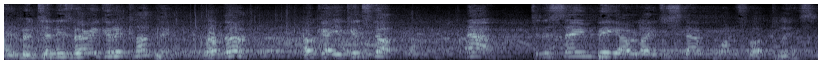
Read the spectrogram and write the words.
Edmonton is very good at clapping. Well done. Okay, you can stop. Now, to the same beat, I would like you to stamp one foot, please.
